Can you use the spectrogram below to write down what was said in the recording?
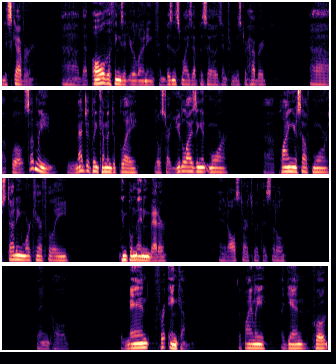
discover uh, that all the things that you're learning from Business Wise episodes and from Mr. Hubbard uh, will suddenly magically come into play. You'll start utilizing it more, uh, applying yourself more, studying more carefully, implementing better. And it all starts with this little thing called demand for income. So finally, again, quote,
